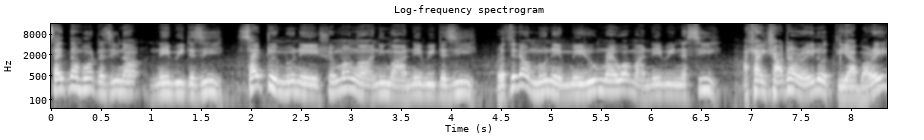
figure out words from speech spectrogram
စိုက်တန်ဖို့တစည်းနောက်နေဘီတစည်းစိုက်တွင်မျိုးနေရွှေမောင်းငါအနီးမှာနေဘီတစည်းရသစ်တောင်မျိုးနေမေရူမိုင်ဝတ်မှာနေဘီနှစ်စီးအထိုင်ရှားထားရလို့သိရပါရယ်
